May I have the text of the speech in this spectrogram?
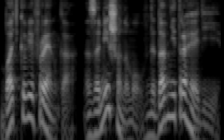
батькові Френка, замішаному в недавній трагедії.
